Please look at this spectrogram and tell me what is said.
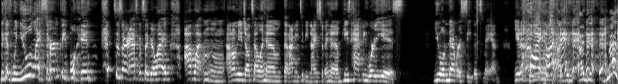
Because when you let certain people in to certain aspects of your life, I'm like, I don't need y'all telling him that I need to be nicer to him. He's happy where he is. You will never see this man. You know, like, like I did, I did, yes,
